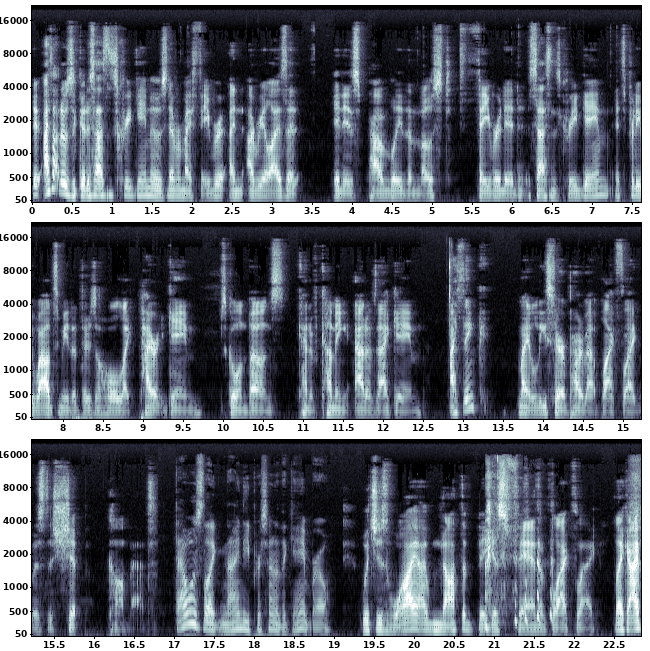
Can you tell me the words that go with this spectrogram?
It, I thought it was a good Assassin's Creed game. It was never my favorite. I, I realized that it is probably the most favorited Assassin's Creed game. It's pretty wild to me that there's a whole like pirate game, Skull and Bones, kind of coming out of that game. I think my least favorite part about Black Flag was the ship combat. That was like 90% of the game, bro. Which is why I'm not the biggest fan of Black Flag. Like I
